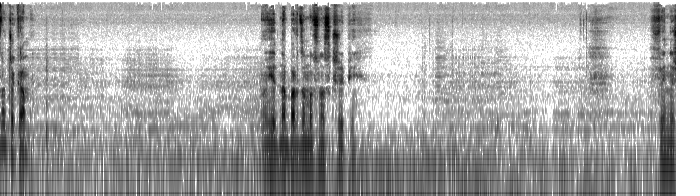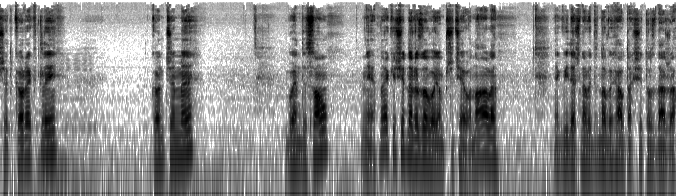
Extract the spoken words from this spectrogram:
No czekamy. No, Jedna bardzo mocno skrzypi. Finish it correctly. Kończymy. Błędy są? Nie, no jakieś jednorazowo ją przycięło, no ale jak widać nawet w nowych autach się to zdarza.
